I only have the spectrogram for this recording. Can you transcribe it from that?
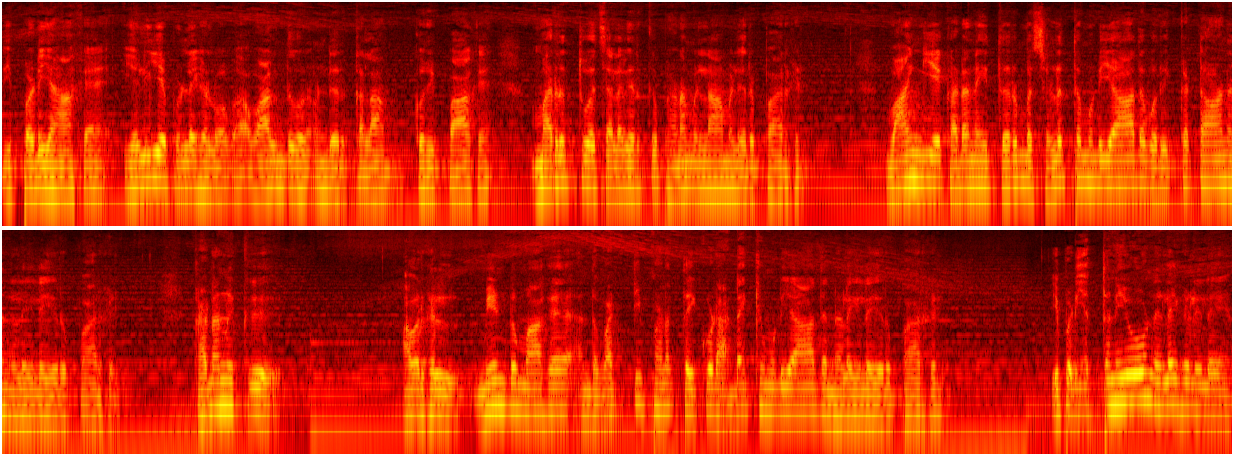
இப்படியாக எளிய பிள்ளைகள் வாழ்ந்து கொண்டிருக்கலாம். குறிப்பாக மருத்துவ செலவிற்கு பணம் இல்லாமல் இருப்பார்கள். வாங்கிய கடனை திரும்ப செலுத்த முடியாத ஒரு இக்கட்டான நிலையிலே இருப்பார்கள். கடனுக்கு அவர்கள் மீண்டுமாக அந்த வட்டி பணத்தை கூட அடைக்க முடியாத நிலையிலே இருப்பார்கள். இப்படி எத்தனையோ நிலைகளிலே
